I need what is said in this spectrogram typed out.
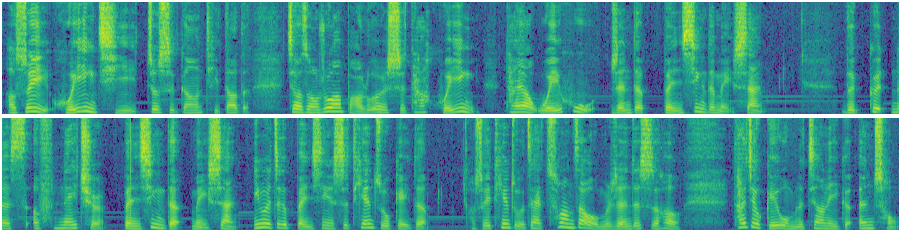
好，所以回应其就是刚刚提到的，教宗若望保禄二世，他回应他要维护人的本性的美善，the goodness of nature，本性的美善，因为这个本性是天主给的，所以天主在创造我们人的时候，他就给我们的这样的一个恩宠。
